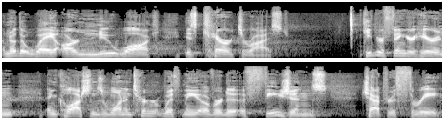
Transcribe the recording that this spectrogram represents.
another way our new walk is characterized. Keep your finger here in, in Colossians 1 and turn with me over to Ephesians chapter 3.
